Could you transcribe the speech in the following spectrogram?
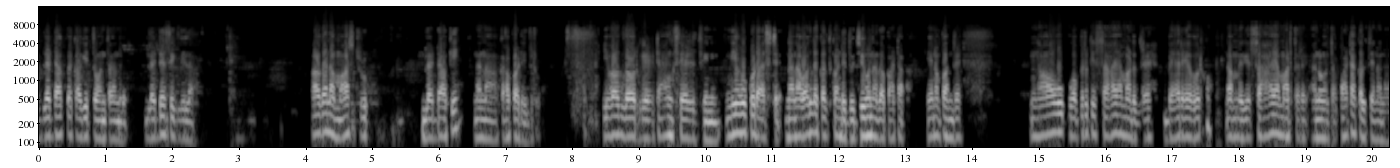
ಬ್ಲಡ್ ಹಾಕ್ಬೇಕಾಗಿತ್ತು ಅಂತ ಅಂದ್ರು. ಬ್ಲಡ್ಡೇ ಸಿಗ್ಲಿಲ್ಲ. ಆಗ ನಮ್ಮ ಮಾಸ್ಟ್ರು ಬ್ಲಡ್ ಹಾಕಿ ನನ್ನ ಕಾಪಾಡಿದ್ರು. ಇವಾಗ್ಲೂ ಅವ್ರಿಗೆ ಥ್ಯಾಂಕ್ಸ್ ಹೇಳ್ತೀನಿ. ನೀವು ಕೂಡ ಅಷ್ಟೇ. ನಾನು ಅವಾಗ್ಲೇ ಕಲ್ತ್ಕೊಂಡಿದ್ದು ಜೀವನದ ಪಾಠ. ಏನಪ್ಪಾ ಅಂದ್ರೆ, ನಾವು ಒಬ್ರಿಗೆ ಸಹಾಯ ಮಾಡಿದ್ರೆ ಬೇರೆಯವರು ನಮಗೆ ಸಹಾಯ ಮಾಡ್ತಾರೆ ಅನ್ನುವಂತ ಪಾಠ ಕಲ್ತೆ ನಾನು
